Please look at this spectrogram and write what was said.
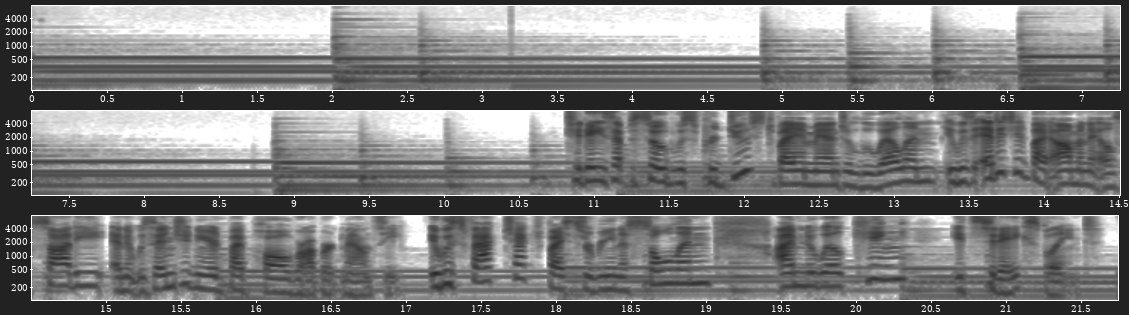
Today's episode was produced by Amanda Llewellyn. It was edited by Amina Al-Sadi, and it was engineered by Paul Robert Mounsey. It was fact checked by Serena Solin. I'm Noel King. It's Today Explained.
